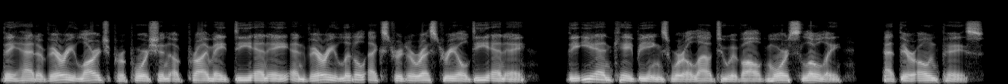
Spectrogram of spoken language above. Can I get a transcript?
they had a very large proportion of primate DNA and very little extraterrestrial DNA, the ENK beings were allowed to evolve more slowly, at their own pace.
